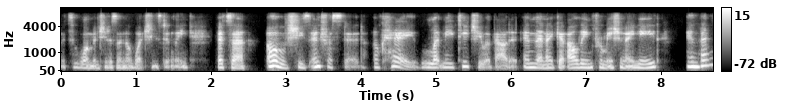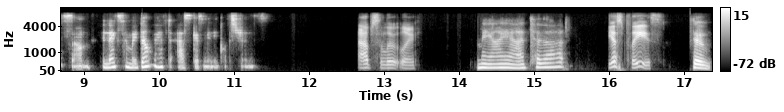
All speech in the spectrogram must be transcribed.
it's a woman, she doesn't know what she's doing. It's a, oh, she's interested. Okay, let me teach you about it. And then I get all the information I need and then some. And next time I don't have to ask as many questions. Absolutely. May I add to that? Yes, please. So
